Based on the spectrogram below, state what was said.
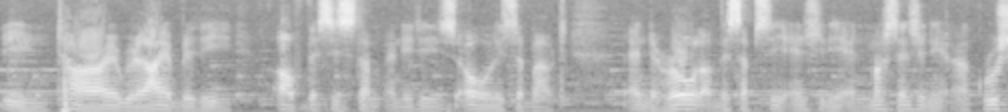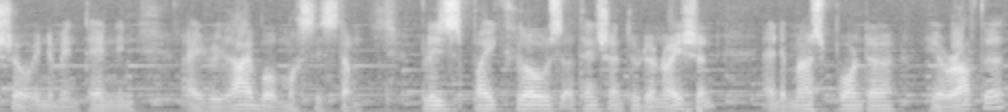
the entire reliability of the system and it is all it's about and the role of the subsea engineer and MUX engineer are crucial in maintaining a reliable MUX system. Please pay close attention to the narration and the mouse pointer hereafter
